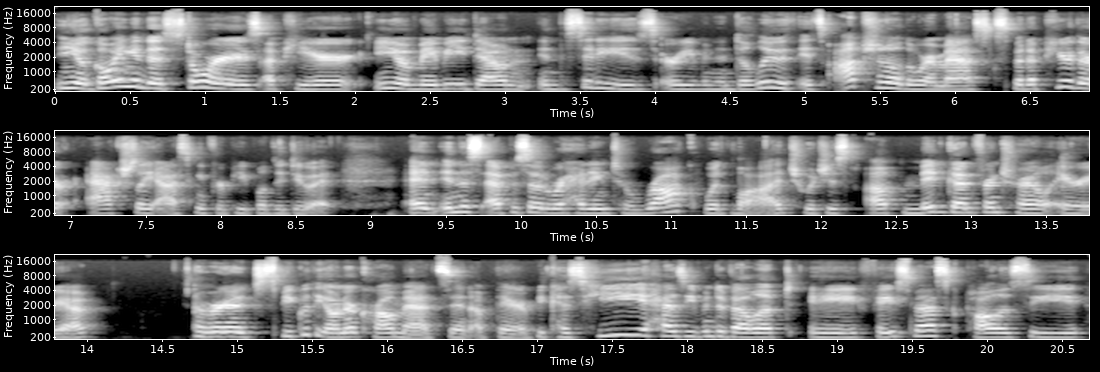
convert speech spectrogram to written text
you know, going into stores up here, you know, maybe down in the cities or even in Duluth, it's optional to wear masks, but up here they're actually asking for people to do it. And in this episode, we're heading to Rockwood Lodge, which is up mid Gunflint Trail area. And we're going to speak with the owner, Carl Madsen, up there because he has even developed a face mask policy.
